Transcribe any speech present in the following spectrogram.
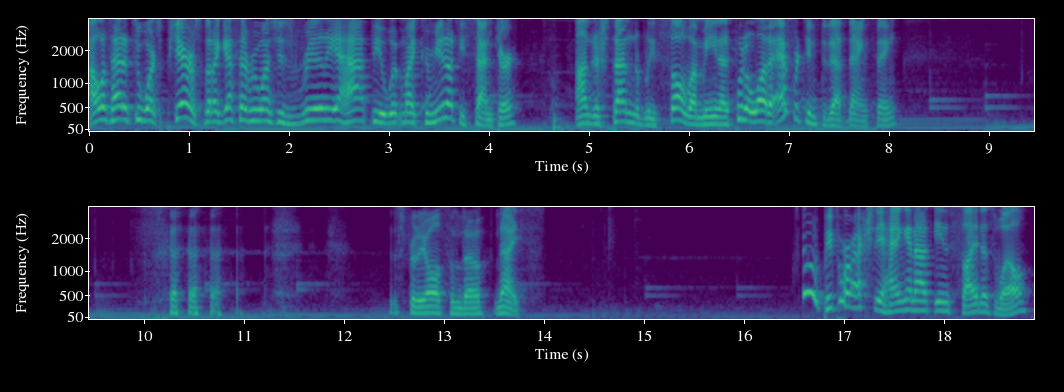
I was headed towards Pierre's, but I guess everyone's just really happy with my community center. Understandably so. I mean, I put a lot of effort into that dang thing. This is pretty awesome, though. Nice. Ooh, people are actually hanging out inside as well.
